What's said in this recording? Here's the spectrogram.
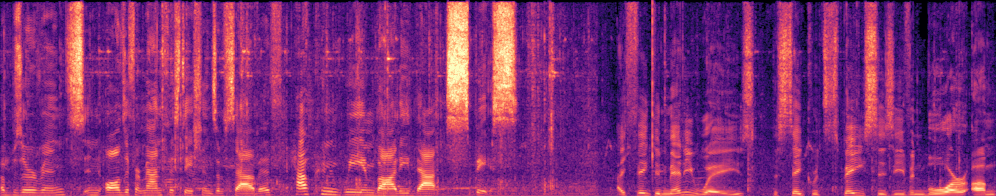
observance in all different manifestations of Sabbath, how can we embody that space? I think in many ways the sacred space is even more, um,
